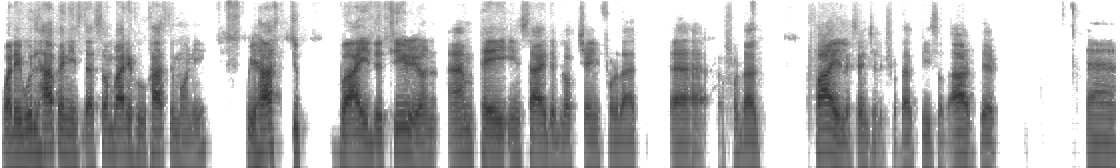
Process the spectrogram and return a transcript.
what it will happen is that somebody who has the money, we have to buy the Ethereum and pay inside the blockchain for that uh, for that file, essentially for that piece of art there. Uh,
